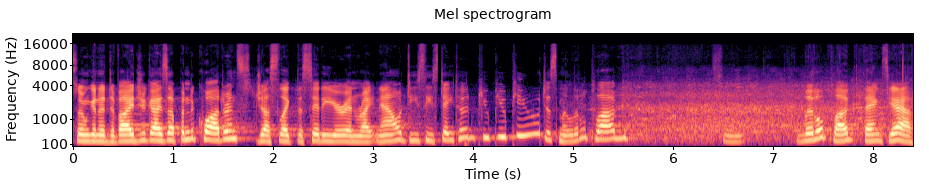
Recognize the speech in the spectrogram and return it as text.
So I'm going to divide you guys up into quadrants, just like the city you're in right now. DC statehood, pew, pew, pew, just my little plug. little plug, thanks. Yeah,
